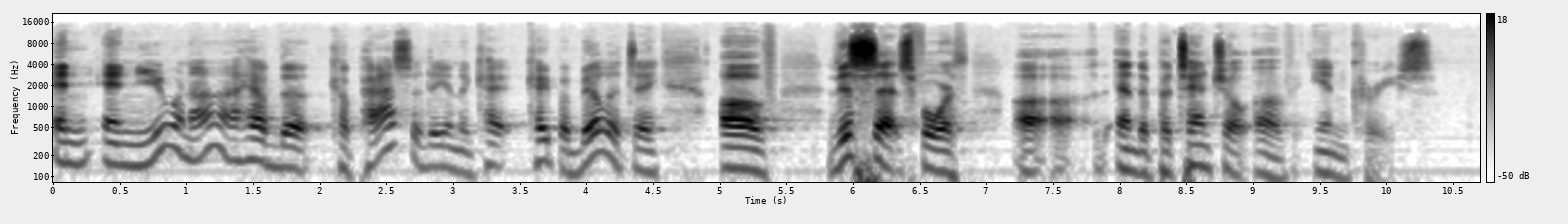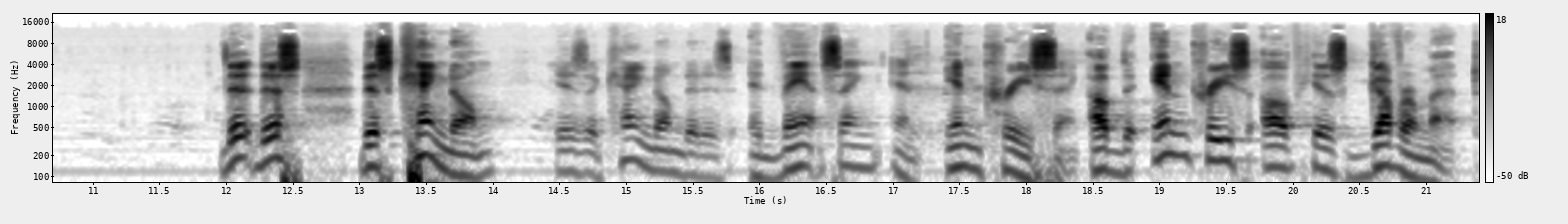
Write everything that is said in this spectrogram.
And, and you and I have the capacity and the ca- capability of, this sets forth uh, uh, and the potential of increase. This, this kingdom is a kingdom that is advancing and increasing. Of the increase of his government,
